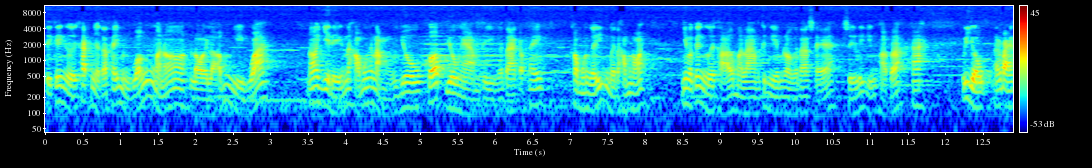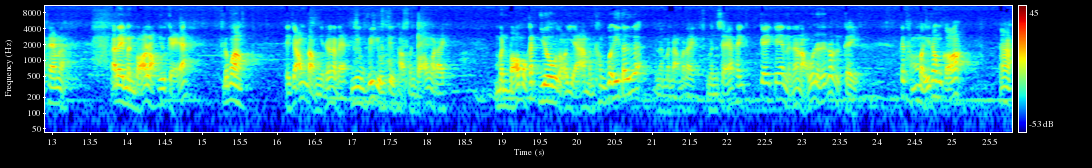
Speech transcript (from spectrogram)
thì cái người khách người ta thấy mình quấn mà nó lồi lõm gì quá, nó dây điện nó không có nằm vô khớp, vô ngàm, thì người ta cảm thấy không ưng ý người ta không nói. Nhưng mà cái người thợ mà làm kinh nghiệm rồi người ta sẽ xử lý trường hợp đó, ha. Ví dụ, các bạn xem nè, ở đây mình bỏ lọt vô kẻ, đúng không? Thì cái ống đồng gì rất là đẹp, nhưng ví dụ trường hợp mình bỏ ngoài đây, mình bỏ một cách vô tội dạ mình không có ý tứ á, là mình nằm ở đây, mình sẽ thấy cái cái này nó nổi lên, nó rất là kỳ. Cái thẩm mỹ nó không có, ha.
